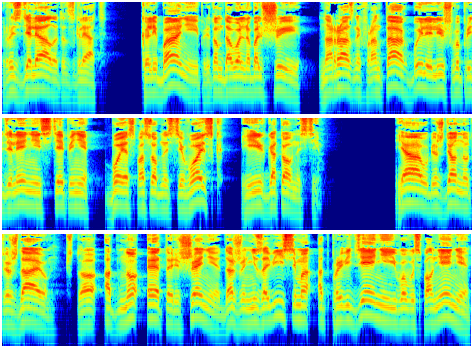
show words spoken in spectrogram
разделял этот взгляд. Колебания, и притом довольно большие, на разных фронтах были лишь в определении степени боеспособности войск и их готовности. Я убежденно утверждаю, что одно это решение, даже независимо от проведения его в исполнение,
